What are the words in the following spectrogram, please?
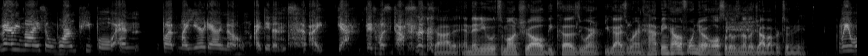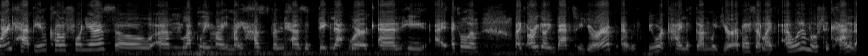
very nice and warm people. And but my year there, no, I didn't. I yeah, it was tough. Got it. And then you moved to Montreal because you weren't you guys weren't happy in California also there was another job opportunity. We weren't happy in California, so um, luckily my, my husband has a big network, and he I, I told him like, are we going back to Europe? And we, we were kind of done with Europe. And I said like, I want to move to Canada,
